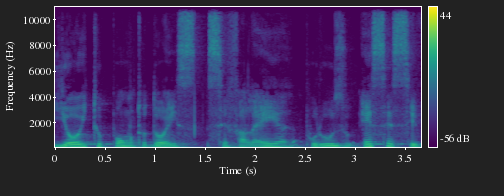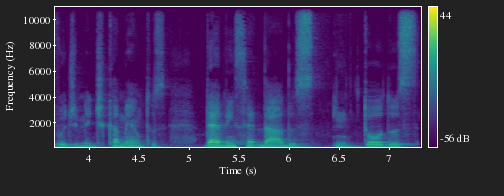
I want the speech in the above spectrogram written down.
e 8.2, cefaleia por uso excessivo de medicamentos, devem ser dados em todos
